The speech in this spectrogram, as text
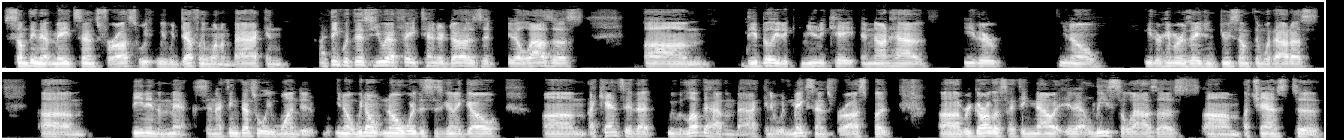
something that made sense for us, we, we would definitely want him back. And I think what this UFA tender does, it, it allows us um, the ability to communicate and not have either, you know, either him or his agent do something without us um, being in the mix. And I think that's what we wanted. You know, we don't know where this is going to go. Um, I can say that we would love to have him back and it would make sense for us. But uh, regardless, I think now it, at least allows us um, a chance to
